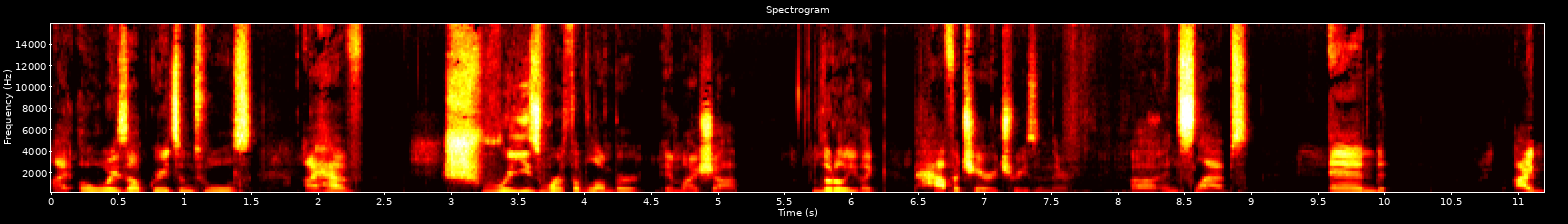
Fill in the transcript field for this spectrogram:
I always upgrade some tools. I have trees worth of lumber in my shop, literally like half a cherry trees in there, uh, and slabs, and I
